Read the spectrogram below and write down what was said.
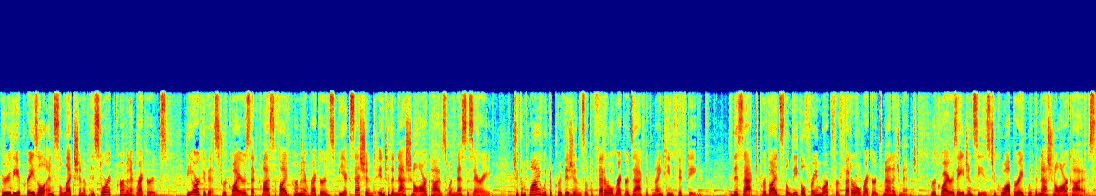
Through the appraisal and selection of historic permanent records, the archivist requires that classified permanent records be accessioned into the National Archives when necessary to comply with the provisions of the Federal Records Act of 1950. This act provides the legal framework for federal records management, requires agencies to cooperate with the National Archives,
